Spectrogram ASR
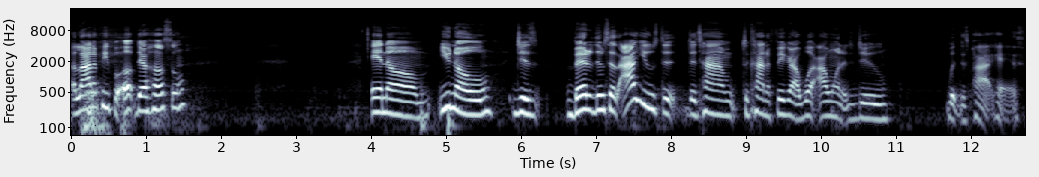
a lot of people up their hustle, and um, you know, just better themselves. I used the the time to kind of figure out what I wanted to do with this podcast.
